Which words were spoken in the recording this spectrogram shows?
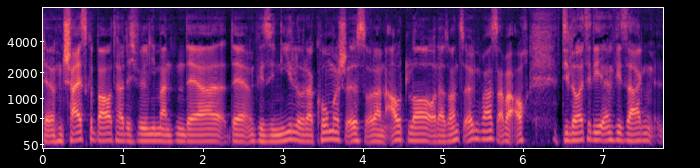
der irgendeinen Scheiß gebaut hat, ich will niemanden, der, der irgendwie senil oder komisch ist oder ein Outlaw oder sonst irgendwas, aber auch die Leute, die irgendwie sagen,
